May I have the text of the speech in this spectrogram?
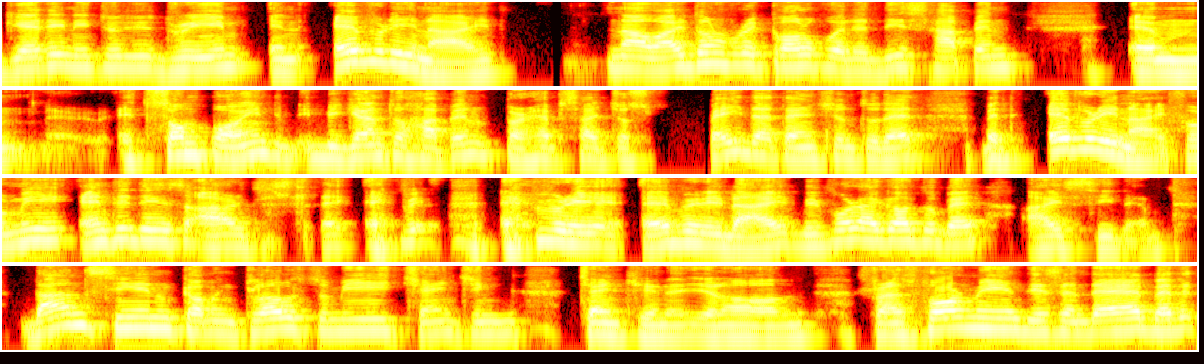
getting into the dream, and every night. Now I don't recall whether this happened um, at some point. It began to happen. Perhaps I just paid attention to that. But every night, for me, entities are just like every every every night before I go to bed, I see them dancing, coming close to me, changing, changing, you know, transforming this and that. But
